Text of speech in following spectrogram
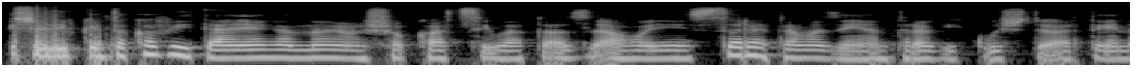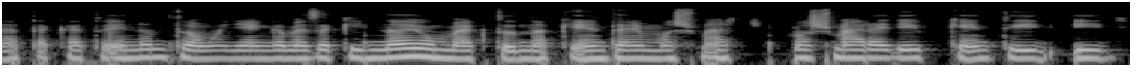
És egyébként a kapitány engem nagyon sokat szivat azzal, hogy én szeretem az ilyen tragikus történeteket, hogy én nem tudom, hogy engem ezek így nagyon meg tudnak érteni, most már, most már egyébként így, így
